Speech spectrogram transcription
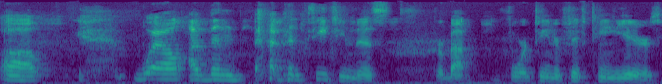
Uh, well, I've been I've been teaching this for about 14 or 15 years.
